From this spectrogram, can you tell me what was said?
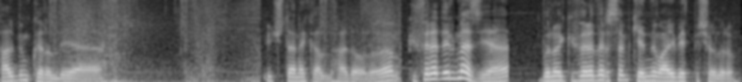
Kalbim kırıldı ya. 3 tane kaldı. Hadi oğlum. Küfür edilmez ya. Buna küfür edersem kendim ayıp etmiş olurum.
